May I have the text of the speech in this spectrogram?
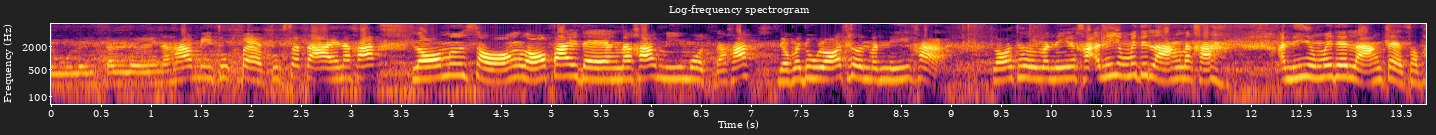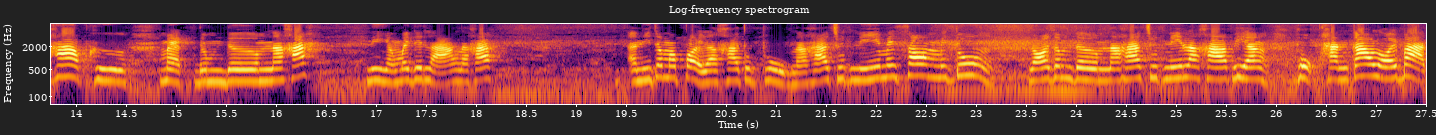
ดูเลยกันเลยนะคะ มีทุกแบบทุกสไตล์นะคะ ล้อมือสองล้อป้ายแดงนะคะ มีหมดนะคะ เดี๋ยวมาดูล้อเทินวันนี้ค่ะ ล้อเทินวันนี้นะคะ อันนี้ยังไม่ได้ล้างนะคะ อันนี้ยังไม่ได้ล้างแต่สภาพคือแม็กเดิมๆนะคะ นี่ยังไม่ได้ล้างนะคะ อันนี้จะมาปล่อยราคาถูกๆนะคะ ชุดนี้ไม่ซ่อมไม่ดุ้งล้อเดิมๆนะคะ ชุดนี้ราคาเพียง 6,900 บาท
